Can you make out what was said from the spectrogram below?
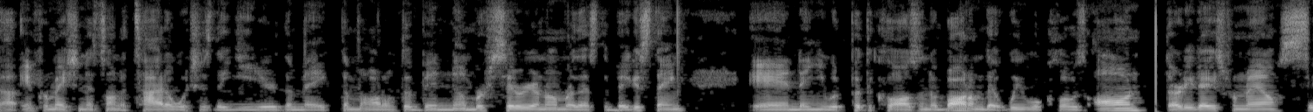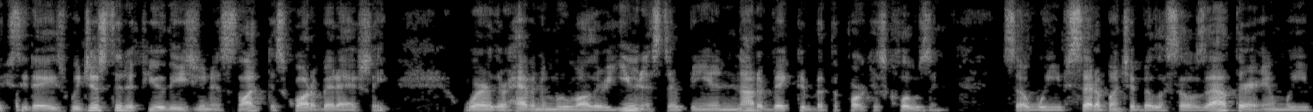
uh, information that's on the title, which is the year, the make, the model, the VIN number, serial number. That's the biggest thing. And then you would put the clause on the bottom that we will close on 30 days from now, 60 days. We just did a few of these units like this, quite a bit actually, where they're having to move all their units. They're being not evicted, but the park is closing. So we've set a bunch of bill of sales out there and we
